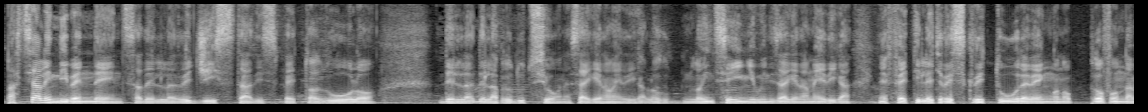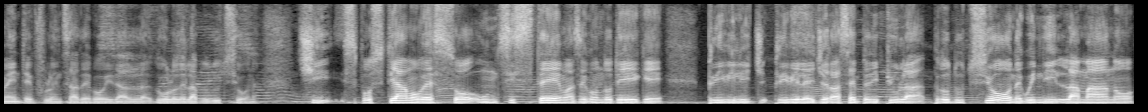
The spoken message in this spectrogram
parziale indipendenza del regista rispetto al ruolo del, della produzione, sai che in America lo, lo, insegni, quindi sai che in America in effetti le tre scritture vengono profondamente influenzate poi dal ruolo della produzione. Ci spostiamo verso un sistema secondo te che privilegerà sempre di più la produzione, quindi la mano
